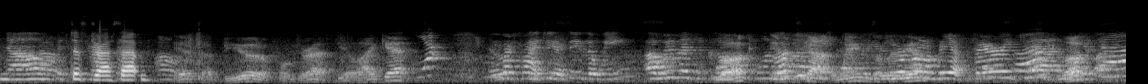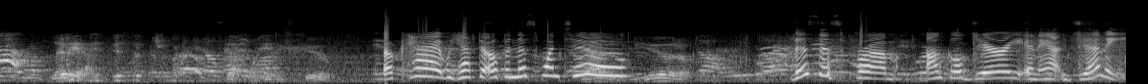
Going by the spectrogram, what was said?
No. Oh, it's Just dress up. Oh. It's a beautiful dress. Do you like it? Yeah. It looks like Did you you. see the wings? Oh, we went to Look, Cole's one it's night. got wings, You're Olivia. gonna be a fairy too. Look. Olivia. It's got wings too. Okay, we have to open this one That too. is beautiful. This is from Uncle Jerry and Aunt Jenny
